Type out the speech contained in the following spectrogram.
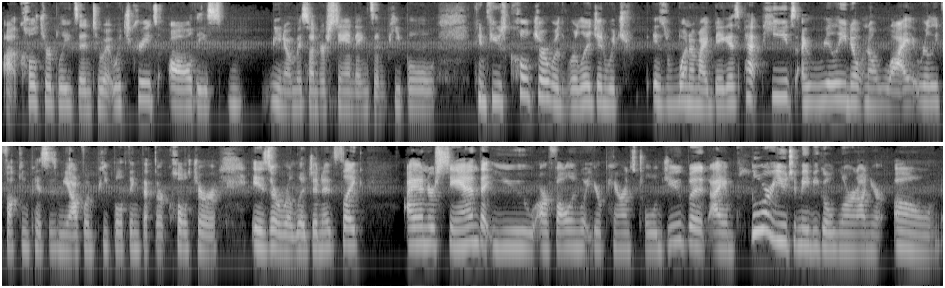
uh, culture bleeds into it, which creates all these you know misunderstandings and people confuse culture with religion which is one of my biggest pet peeves i really don't know why it really fucking pisses me off when people think that their culture is a religion it's like I understand that you are following what your parents told you, but I implore you to maybe go learn on your own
